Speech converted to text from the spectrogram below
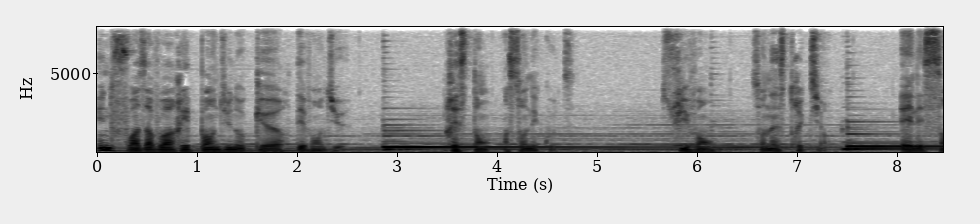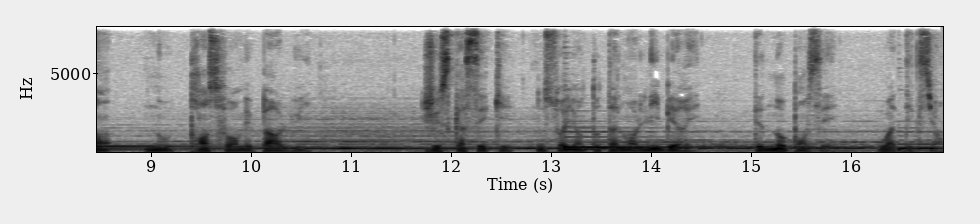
Une fois avoir répandu nos cœurs devant Dieu, restons à son écoute, suivons son instruction et laissons-nous transformer par lui jusqu'à ce que nous soyons totalement libérés de nos pensées ou addictions.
